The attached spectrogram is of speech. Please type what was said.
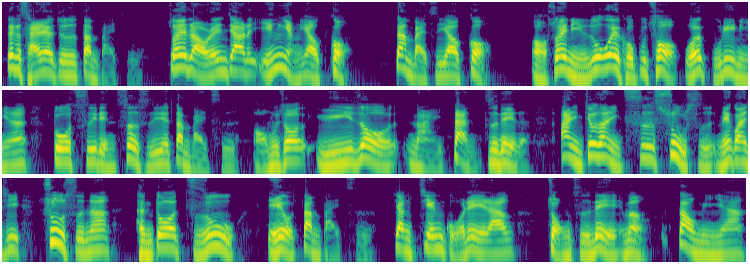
这个材料就是蛋白质。所以老人家的营养要够，蛋白质要够。哦，所以你如果胃口不错，我会鼓励你呢，多吃一点，摄食一些蛋白质哦。我们说鱼肉、奶蛋之类的，啊，你就算你吃素食没关系，素食呢很多植物也有蛋白质，像坚果类啦、种子类有没有？稻米呀、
